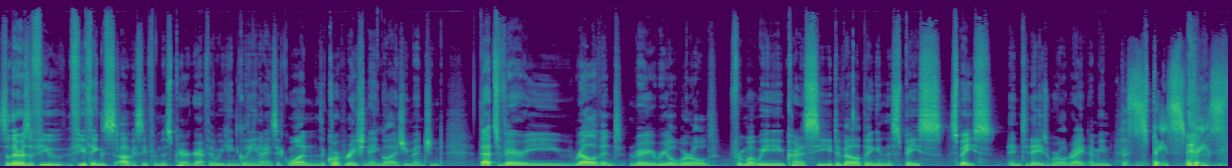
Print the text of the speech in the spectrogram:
so there was a few few things obviously from this paragraph that we can glean, Isaac. One, the corporation angle, as you mentioned. That's very relevant, very real world from what we kind of see developing in the space space in today's world, right? I mean, The space space.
